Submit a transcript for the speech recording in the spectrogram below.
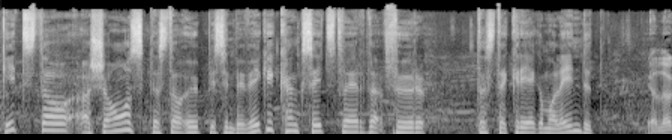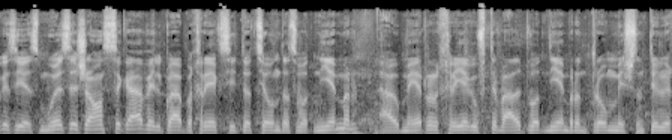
gibt es da eine Chance, dass da etwas in Bewegung kann gesetzt werden für dass der Krieg mal endet? Ja, schauen Sie, es muss eine Chance geben, weil ich glaube, eine Kriegssituation, das will niemand. Auch mehrere Kriege auf der Welt will niemand. Und darum ist natürlich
